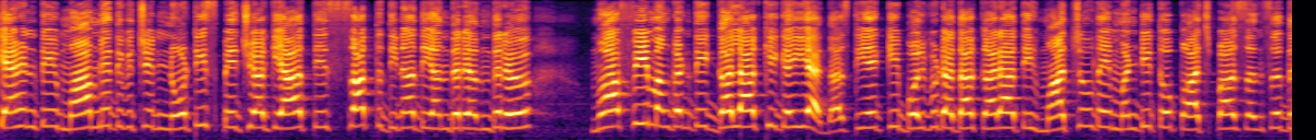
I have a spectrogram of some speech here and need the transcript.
ਕਹਿਣ ਦੇ ਮਾਮਲੇ ਦੇ ਵਿੱਚ ਨੋਟਿਸ ਭੇਜਿਆ ਗਿਆ ਤੇ 7 ਦਿਨਾਂ ਦੇ ਅੰਦਰ ਅੰਦਰ ਮੁਆਫੀ ਮੰਗਣ ਦੀ ਗੱਲ ਆਖੀ ਗਈ ਹੈ। ਦੱਸਦੀ ਹੈ ਕਿ ਬਾਲੀਵੁੱਡ ਅਦਾਕਾਰਾ ਤੇ ਹਿਮਾਚਲ ਦੇ ਮੰਡੀ ਤੋਂ ਭਾਜਪਾ ਸੰਸਦ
